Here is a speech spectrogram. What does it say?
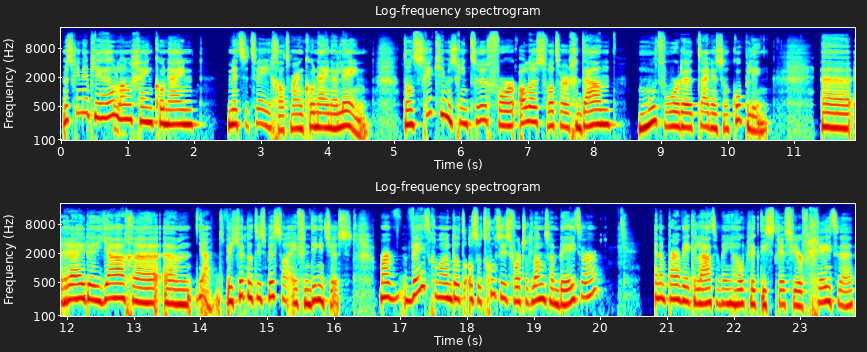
Misschien heb je heel lang geen konijn met z'n tweeën gehad, maar een konijn alleen. Dan schrik je misschien terug voor alles wat er gedaan moet worden tijdens een koppeling. Uh, rijden, jagen, um, ja, weet je, dat is best wel even dingetjes. Maar weet gewoon dat als het goed is, wordt het langzaam beter. En een paar weken later ben je hopelijk die stress weer vergeten.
